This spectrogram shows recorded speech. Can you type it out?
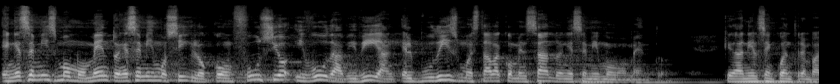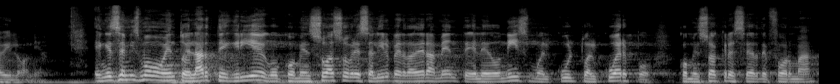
En ese mismo momento, en ese mismo siglo, Confucio y Buda vivían, el budismo estaba comenzando en ese mismo momento que Daniel se encuentra en Babilonia. En ese mismo momento el arte griego comenzó a sobresalir verdaderamente, el hedonismo, el culto al cuerpo, comenzó a crecer de forma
